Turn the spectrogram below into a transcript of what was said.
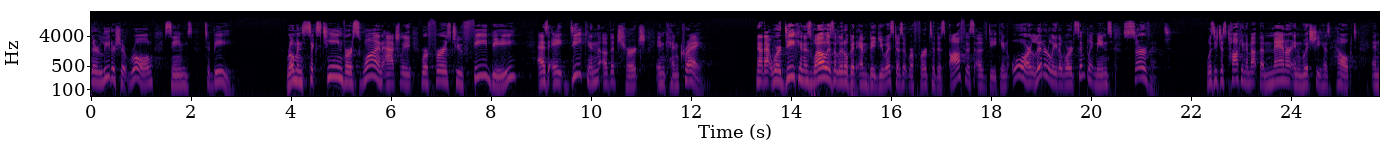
their leadership role seems to be. Romans 16, verse 1, actually refers to Phoebe as a deacon of the church in Cenchreae. Now, that word deacon as well is a little bit ambiguous. Does it refer to this office of deacon? Or literally, the word simply means servant. Was he just talking about the manner in which she has helped and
